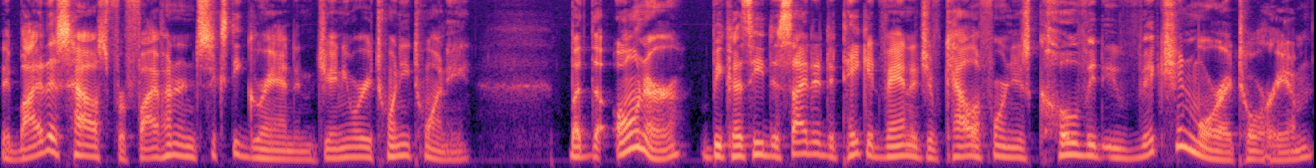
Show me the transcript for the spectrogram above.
They buy this house for 560 grand in January 2020. But the owner, because he decided to take advantage of California's COVID eviction moratorium,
